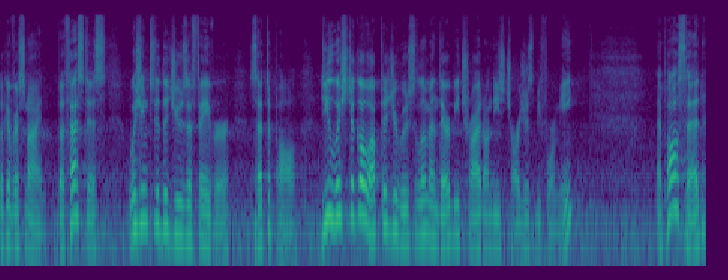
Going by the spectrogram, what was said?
Look at verse 9. But Festus, wishing to do the Jews a favor, said to Paul, Do you wish to go up to Jerusalem and there be tried on these charges before me? And Paul said,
